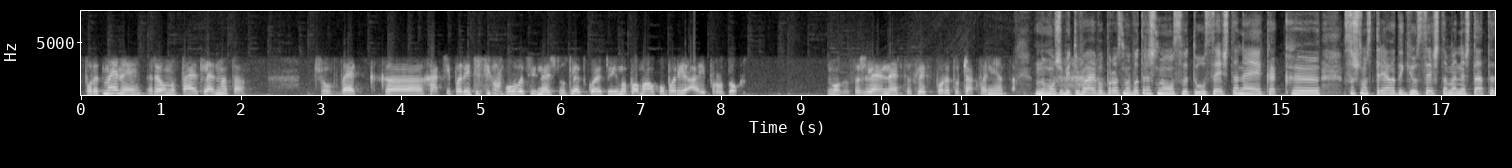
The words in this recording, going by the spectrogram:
според мене, реалността е следната. Човек а, харчи парите си, купува си нещо, след което има по-малко пари, а и продукт но за съжаление не е щастлив според очакванията. Но може би това е въпрос на вътрешно светоусещане. Как е, всъщност трябва да ги усещаме нещата,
